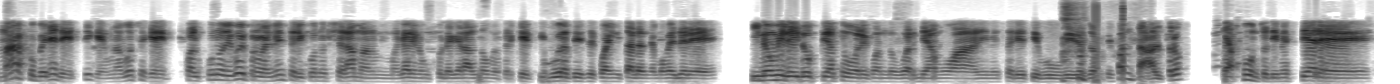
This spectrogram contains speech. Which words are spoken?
Marco Benedetti, che è una voce che qualcuno di voi probabilmente riconoscerà, ma magari non collegherà il nome, perché figurati se qua in Italia andiamo a vedere i nomi dei doppiatori quando guardiamo anime, serie tv, videogiochi e quant'altro, che appunto di mestiere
